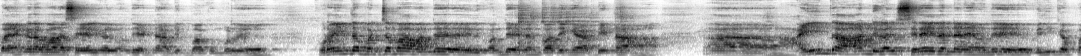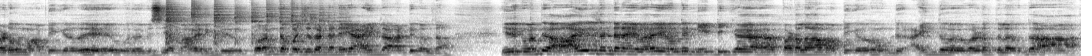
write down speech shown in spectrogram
பயங்கரவாத செயல்கள் வந்து என்ன அப்படின்னு பார்க்கும்பொழுது குறைந்தபட்சமாக வந்து இதுக்கு வந்து என்னன்னு பார்த்தீங்க அப்படின்னா ஐந்து ஆண்டுகள் சிறை தண்டனை வந்து விதிக்கப்படும் அப்படிங்கிறது ஒரு விஷயமாக இருக்குது. இது குறைந்தபட்ச தண்டனையே ஐந்து ஆண்டுகள் தான். இதுக்கு வந்து ஆயுள் தண்டனை வரை வந்து நீட்டிக்கப்படலாம் அப்படிங்கிறதும் உண்டு. ஐந்து வருடத்துல இருந்து ஆ-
